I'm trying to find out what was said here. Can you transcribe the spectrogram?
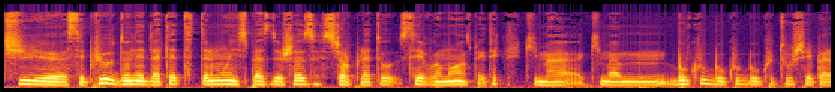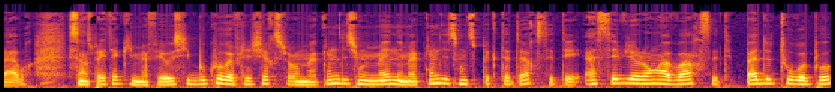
tu euh, sais plus où donner de la tête tellement il se passe de choses sur le plateau. C'est vraiment un spectacle qui m'a beaucoup beaucoup beaucoup touché palabre. C'est un spectacle qui m'a fait aussi beaucoup réfléchir sur ma condition humaine et ma condition de spectateur. C'était assez violent à voir, c'était pas de tout repos.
